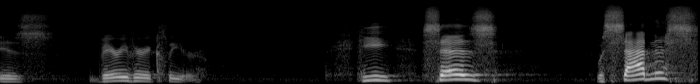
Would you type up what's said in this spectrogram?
is very, very clear. He says, with sadness,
